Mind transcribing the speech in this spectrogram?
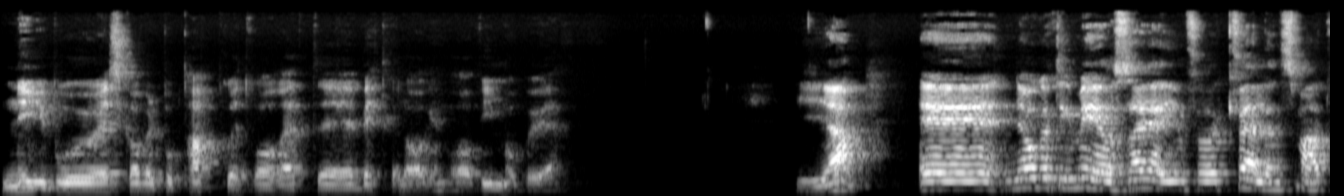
Nybro ska väl på pappret vara ett eh, bättre lag än vad Vimmerby är. Ja. Eh, någonting mer att säga inför kvällens match?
